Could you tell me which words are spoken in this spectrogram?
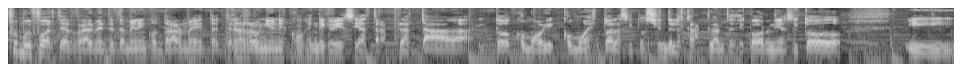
Fue muy fuerte realmente también encontrarme, tener reuniones con gente que había sido trasplantada y todo, cómo, cómo es toda la situación de los trasplantes de córneas y todo. Y,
